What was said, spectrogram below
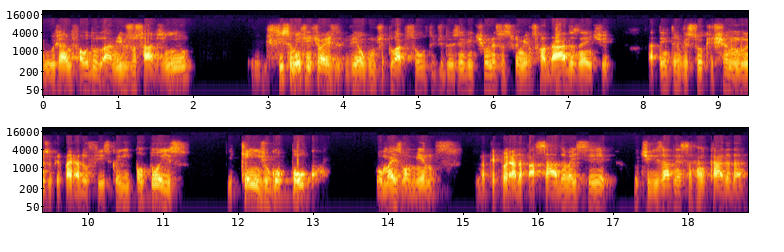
o Jaime falou dos amigos do Savinho, dificilmente a gente vai ver algum titular absoluto de 2021 nessas primeiras rodadas, né? A gente até entrevistou o Cristiano Nunes, o preparador físico, ele pontuou isso. E quem jogou pouco ou mais ou menos, na temporada passada, vai ser utilizado nessa arrancada da,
